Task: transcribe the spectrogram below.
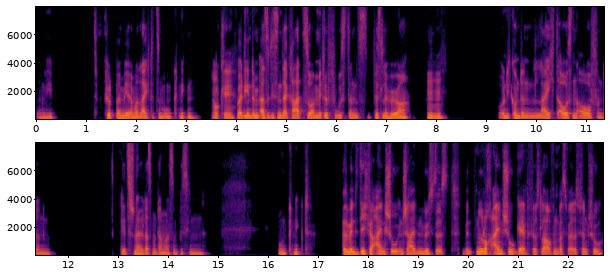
Irgendwie führt bei mir immer leichter zum Umknicken. Okay. Weil die in dem, also die sind da gerade so am Mittelfuß dann ein bisschen höher. Mhm. Und ich komme dann leicht außen auf und dann geht es schnell, dass man da mal so ein bisschen umknickt. Also wenn du dich für einen Schuh entscheiden müsstest, wenn es nur noch einen Schuh gäbe fürs Laufen, was wäre das für ein Schuh?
